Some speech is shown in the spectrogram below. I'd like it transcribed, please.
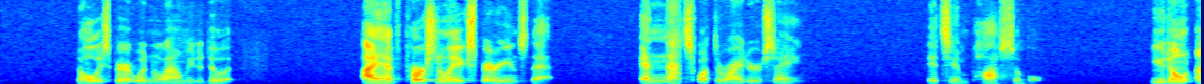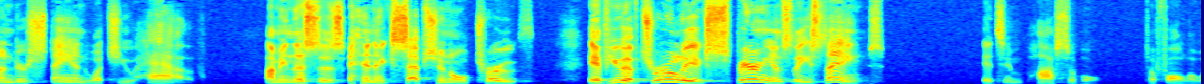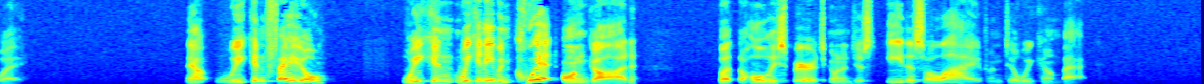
The Holy Spirit wouldn't allow me to do it. I have personally experienced that. And that's what the writer is saying. It's impossible. You don't understand what you have. I mean, this is an exceptional truth. If you have truly experienced these things, it's impossible to fall away. Now, we can fail. We can, we can even quit on God, but the Holy Spirit's going to just eat us alive until we come back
